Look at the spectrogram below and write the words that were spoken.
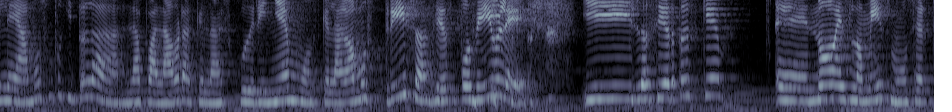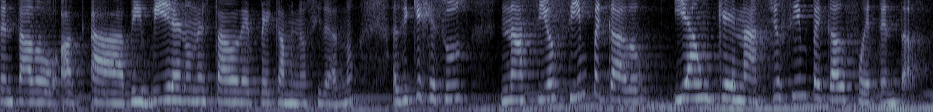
leamos un poquito la, palabra, que la escudriñemos, que la hagamos trizas si es posible. y lo cierto es que eh, no es lo mismo ser tentado a, a, vivir en un estado de pecaminosidad, ¿no? Así que Jesús nació sin pecado y aunque nació sin pecado fue tentado.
